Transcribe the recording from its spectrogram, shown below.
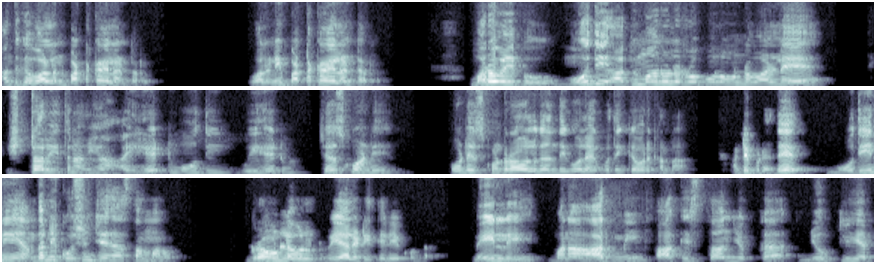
అందుకే వాళ్ళని బట్టకాయలు అంటారు. వాళ్ళని బట్టకాయలు అంటారు. మరోవైపు మోదీ అభిమానుల రూపంలో ఉన్న వాళ్ళే ఇష్టారీతన I hate Modi we hate చేసుకోండి. ఓటేసుకోండి రాహుల్ గాంధీకో లేకపోతే ఇంకెవరికన్నా? అంటే ఇప్పుడు అదే మోదీని అందరినీ క్వశ్చన్ చేసేస్తాం మనం. గ్రౌండ్ లెవెల్ రియాలిటీ తెలియకుండా. మెయిన్లీ మన ఆర్మీ పాకిస్తాన్ యొక్క న్యూక్లియర్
